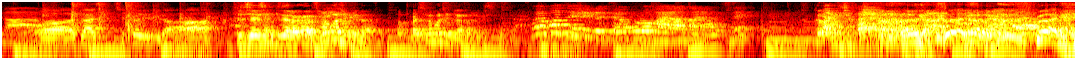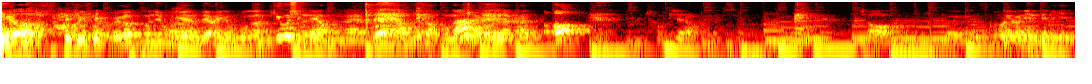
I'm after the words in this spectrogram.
드리겠습니다. 와 자 17점입니다 제, 제 장기자랑은 설거지입니다. 자, 빨리 설거지를 하겠습니다. 설거지를 제가 보러 가야 하나요, 혹시? 그건 아니죠. 그건 아니죠 그건 아니고 어, 이걸 왜 갖고 온지 모르겠는데요. 이거 뭔가 끼고 싶네요. 네, 부장님 앞에서 뭔가 잘 보이려면 어? 장기자랑 보냈어요. 저그 서로 연인들이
